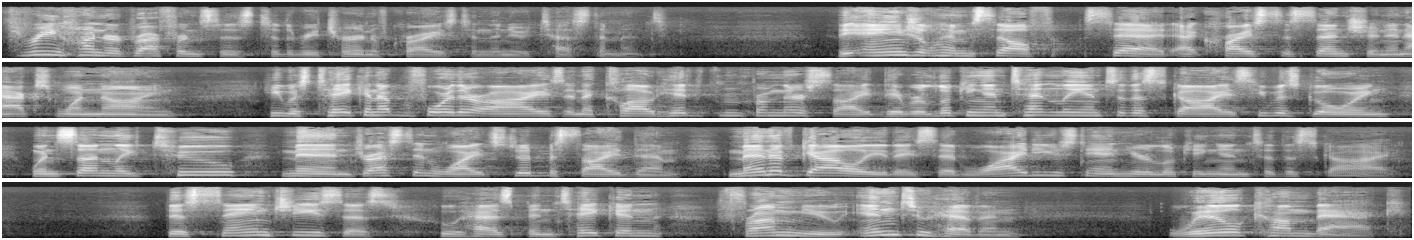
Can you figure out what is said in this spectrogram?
300 references to the return of Christ in the New Testament. The angel himself said at Christ's ascension in Acts 1 9, he was taken up before their eyes, and a cloud hid him from their sight. They were looking intently into the sky as he was going, when suddenly two men dressed in white stood beside them. Men of Galilee, they said, why do you stand here looking into the sky? This same Jesus who has been taken from you into heaven will come back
